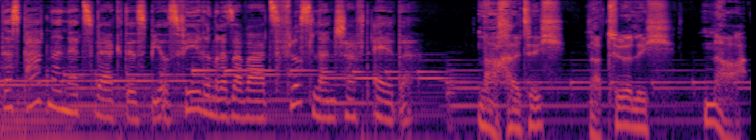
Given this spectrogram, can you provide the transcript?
Das Partnernetzwerk des Biosphärenreservats Flusslandschaft Elbe. Nachhaltig, natürlich, nah.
